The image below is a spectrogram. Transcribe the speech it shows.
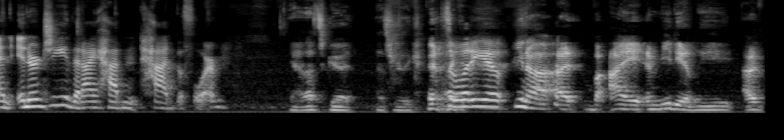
and energy that I hadn't had before. Yeah, that's good. That's really good. So Like, what do you you know, I, I immediately, I,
